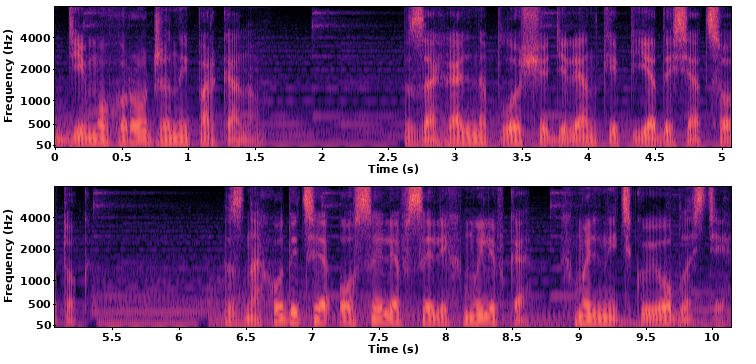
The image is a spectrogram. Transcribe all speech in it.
Дім огороджений парканом. Загальна площа ділянки 50 соток. Знаходиться оселя в селі Хмилівка Хмельницької області.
